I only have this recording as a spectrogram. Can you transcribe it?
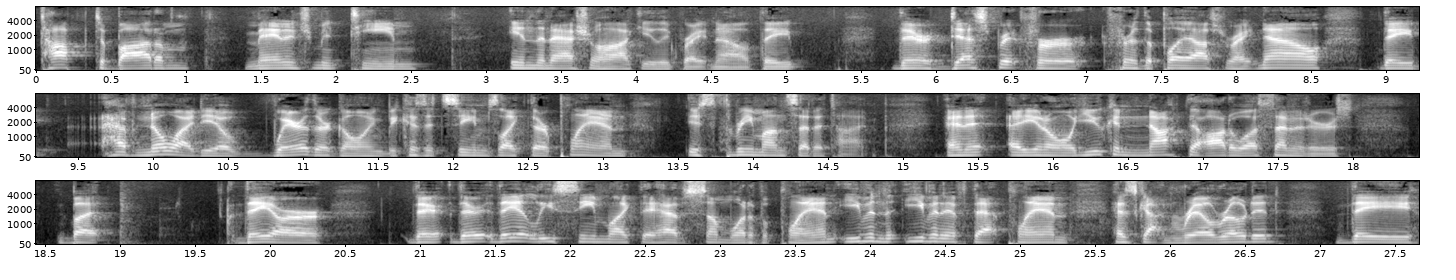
top to bottom management team in the National Hockey League right now. They they're desperate for for the playoffs right now. They have no idea where they're going because it seems like their plan is 3 months at a time. And it uh, you know, you can knock the Ottawa Senators, but they are they they they at least seem like they have somewhat of a plan. Even even if that plan has gotten railroaded they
